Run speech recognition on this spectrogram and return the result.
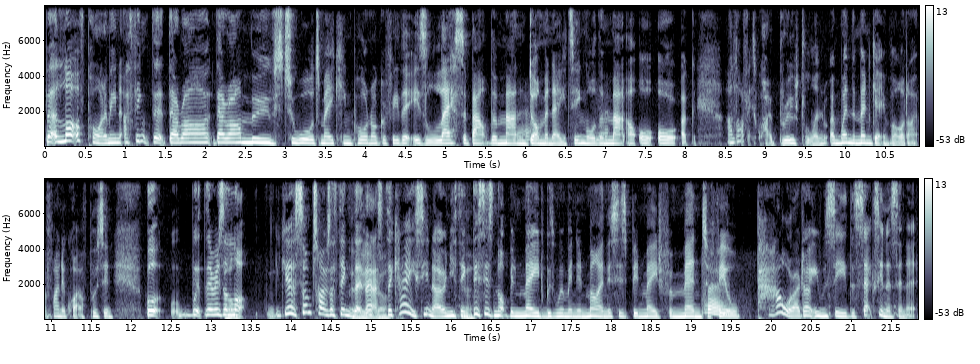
But a lot of porn. I mean, I think that there are there are moves towards making pornography that is less about the man dominating or the man or, or a lot of it's quite brutal. And, and when the men get involved, I find it quite off putting. But but there is a oh. lot. Yeah, sometimes I think There that that's go. the case, you know, and you think this has not been made with women in mind. This has been made for men to No. feel power. I don't even see the sexiness in it.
